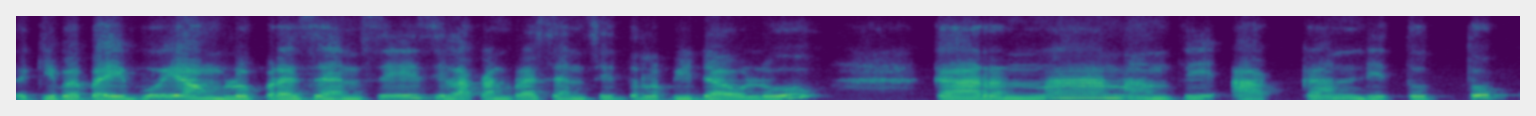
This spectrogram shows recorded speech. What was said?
Bagi Bapak Ibu yang belum presensi, silakan presensi terlebih dahulu karena nanti akan ditutup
